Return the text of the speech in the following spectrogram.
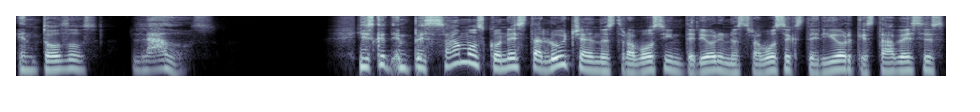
en todos lados. Y es que empezamos con esta lucha en nuestra voz interior y nuestra voz exterior que está a veces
